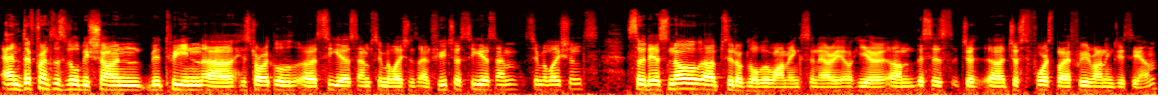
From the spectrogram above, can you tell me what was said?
And differences will be shown between uh, historical uh, CESM simulations and future CESM simulations. So there's no uh, pseudo-global warming scenario here. Um, this is ju uh, just forced by a free-running GCM.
